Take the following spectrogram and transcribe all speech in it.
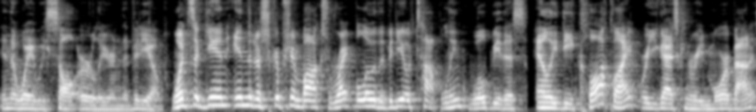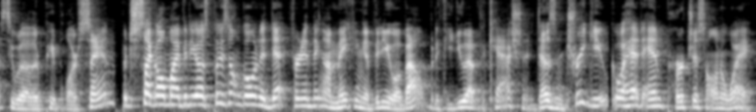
in the way we saw earlier in the video. Once again, in the description box right below the video, top link will be this LED clock light where you guys can read more about it, see what other people are saying. But just like all my videos, please don't go into debt for anything I'm making a video about. But if you do have the cash and it does intrigue you, go ahead and purchase on away.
